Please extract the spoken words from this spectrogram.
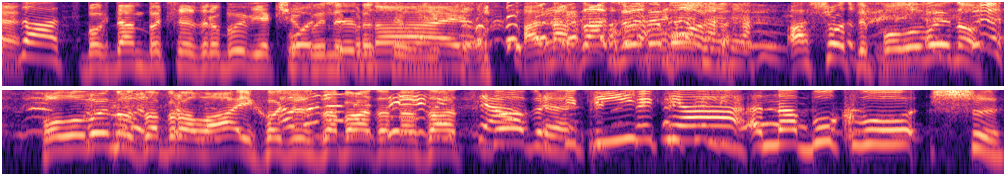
назад. Богдан би це зробив, якщо би не просив Починай. ніхто. А назад вже не можна. А що ти половину, половину забрала і хочеш забрати назад? Добре, пісня на букву Ш.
